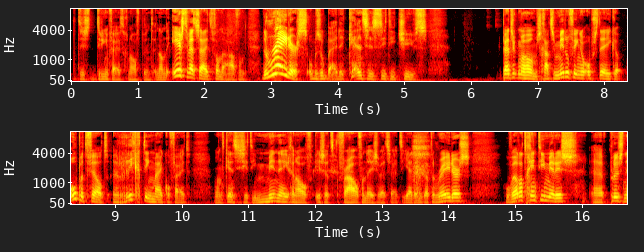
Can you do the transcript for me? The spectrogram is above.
Dat is 53,5 punten. En dan de eerste wedstrijd van de avond. De Raiders op bezoek bij de Kansas City Chiefs. Patrick Mahomes gaat zijn middelvinger opsteken op het veld richting Michael Feit. Want Kansas City min 9,5 is het verhaal van deze wedstrijd. Jij denkt dat de Raiders, hoewel dat geen team meer is, uh, plus 9,5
